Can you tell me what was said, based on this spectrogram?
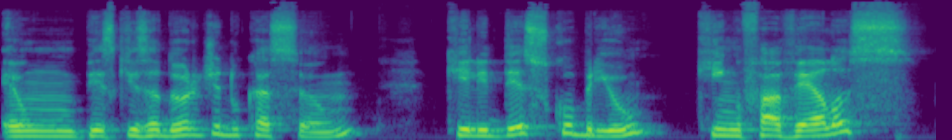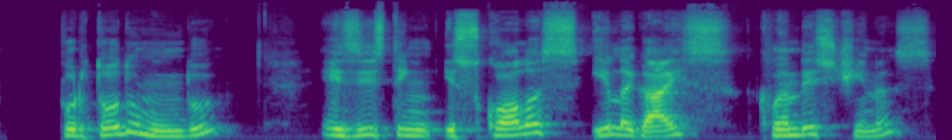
é um pesquisador de educação que ele descobriu que em favelas por todo o mundo existem escolas ilegais, clandestinas,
